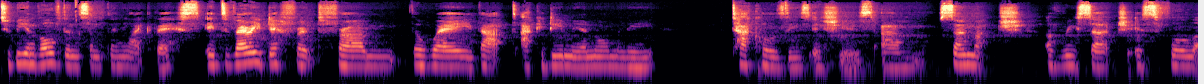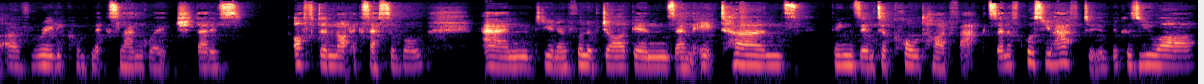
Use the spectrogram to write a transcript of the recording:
to be involved in something like this. It's very different from the way that academia normally tackles these issues. Um, so much of research is full of really complex language that is often not accessible and you know full of jargons and it turns things into cold hard facts. And of course you have to because you are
